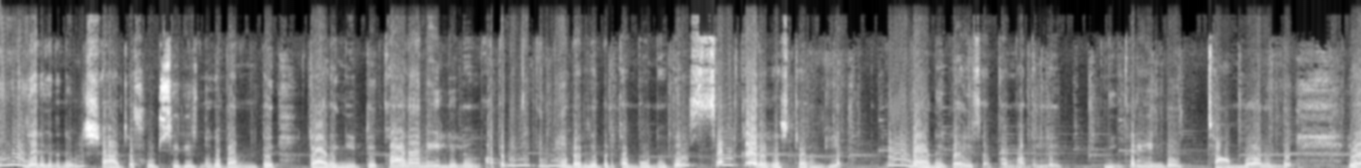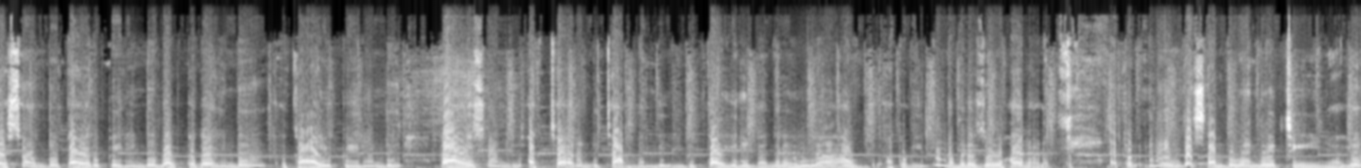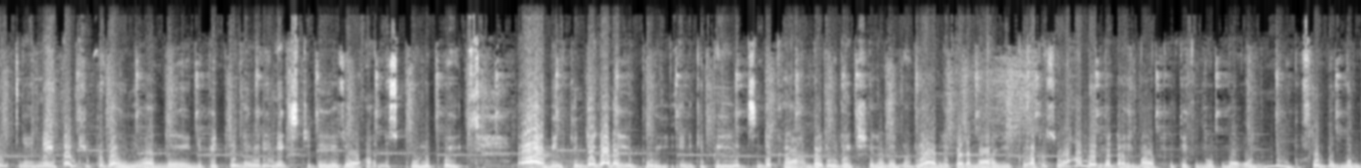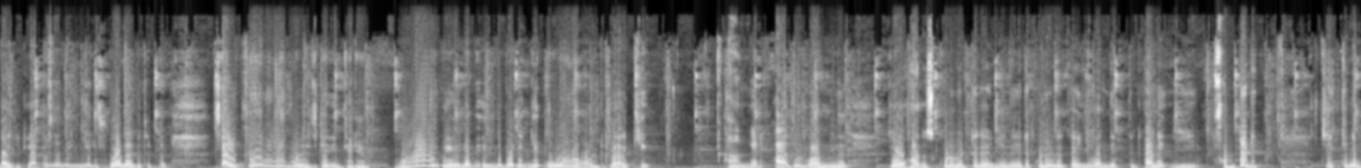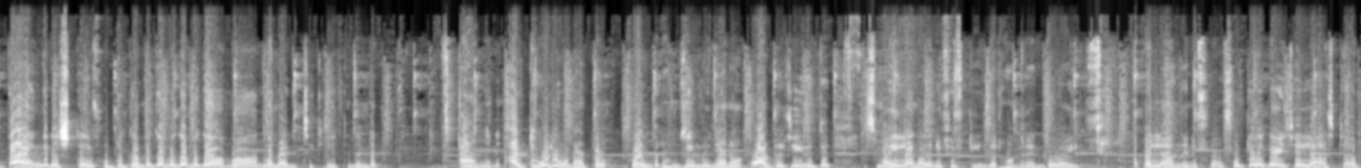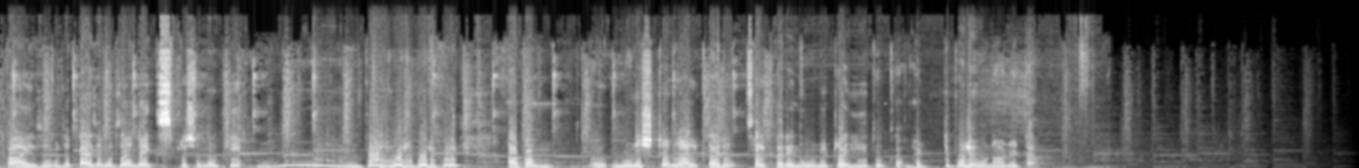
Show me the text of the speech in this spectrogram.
നിങ്ങൾ വിചാരിക്കുന്നുണ്ട് നമ്മൾ ഷാജ ഫുഡ് സീരീസ് എന്നൊക്കെ പറഞ്ഞിട്ട് തുടങ്ങിയിട്ട് കാണാനേ ഇല്ലല്ലോ. അപ്പം നിങ്ങൾക്ക് ഇന്ന് ഞാൻ പരിചയപ്പെടുത്താൻ പോകുന്നത് സൽക്കാര റെസ്റ്റോറന്റിൽ ഊണാണ് ഗൈസ് അപ്പം അതിൽ മീൻകറി ഉണ്ട് സാമ്പാറുണ്ട് രസമുണ്ട് പയറുപ്പേരി ഉണ്ട് വട്ടകായ ഉണ്ട് കായുപ്പേരി ഉണ്ട് പായസമുണ്ട് അച്ചാറുണ്ട് ചമ്മന്തി ഉണ്ട് തൈരുണ്ട് അങ്ങനെ എല്ലാം ഉണ്ട്. അപ്പം ഇത് നമ്മുടെ ജോഹാനാണ്. അപ്പം ഇത് എന്താ സംഭവം എന്ന് വെച്ച് കഴിഞ്ഞാൽ ഞാൻ നേപ്പാൾ ട്രിപ്പ് കഴിഞ്ഞ് വന്നു കഴിഞ്ഞ് പിറ്റേന്ന് വെരി നെക്സ്റ്റ് ഡേ ജോഹാന്റെ സ്കൂളിൽ പോയി. ഐ മീൻ കിൻഡർ കടലിൽ പോയി. എനിക്ക് പീരിയഡ്സിന്റെ ക്രാമ്പ് ഒരു രക്ഷയിലാണ് എന്നോട് രാവിലെ കിടന്നുറങ്ങിപ്പോയി. അപ്പോൾ സോഹാൻ വരുന്ന ടൈം ആയപ്പോഴത്തേക്ക് നോക്കുമ്പോൾ ഒന്നും ഫുഡ് ഒന്നും ഉണ്ടായിട്ടില്ല. അപ്പം ഞാൻ ഇങ്ങനെ ഫോൺ എടുത്തിട്ട് സൽക്കാരിലേക്ക് വിളിച്ചിട്ട് എനിക്കൊരു ഊട് വേണം എന്ന് പറഞ്ഞ് ഊണ് ഓർഡർ ആക്കി. അങ്ങനെ അത് വന്ന് ജോഹാൻ സ്കൂൾ വിട്ട് കഴിഞ്ഞ് നേരെ കുളിയൊക്കെ കഴിഞ്ഞ് വന്നിട്ടാണ് ഈ ഫുഡ് അടി. ചെക്കിന് ഭയങ്കര ഇഷ്ടമായി ഫുഡ് ഗമ ഗമ ഗമ ഗമ എന്ന് പറഞ്ഞ് അടിച്ച് കയറ്റുന്നുണ്ട് അങ്ങനെ അടിപൊളി ഊണാട്ടോ ട്വൽവ് ദർഹം ഉള്ളൂ. ഞാൻ ഓർഡർ ചെയ്തത് സ്മൈലാണ് അതിന് ഫിഫ്റ്റീൻ ദർഹം അങ്ങനെ എന്തോ ആയി. എല്ലാം അങ്ങനെ ഫോ ഫുഡൊക്കെ കഴിച്ച് ലാസ്റ്റ് ആ പായസം കുടിച്ച പായസം കുടിച്ച അതിന്റെ എക്സ്പ്രഷൻ നോക്കിയ പൊളി പൊളി പൊളി പൊളി. അപ്പം ഊണിഷ്ടമുള്ള ആൾക്കാർ സൽക്കാരയിൽ നിന്ന് ഊണ് ട്രൈ ചെയ്ത് നോക്കുക. അടിപൊളി ഊണാണ് കേട്ടോ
